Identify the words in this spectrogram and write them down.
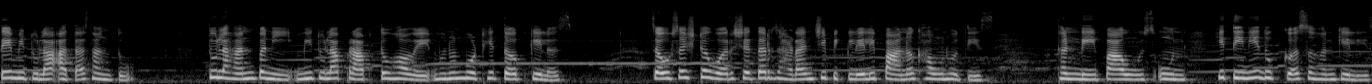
ते मी तुला आता सांगतो. तू लहानपणी मी तुला प्राप्त व्हावे म्हणून मोठे तप केलंस. चौसष्ट वर्ष तर झाडांची पिकलेली पानं खाऊन होतीस. थंडी पाऊस ऊन ही तिन्ही दुःख सहन केलीस.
